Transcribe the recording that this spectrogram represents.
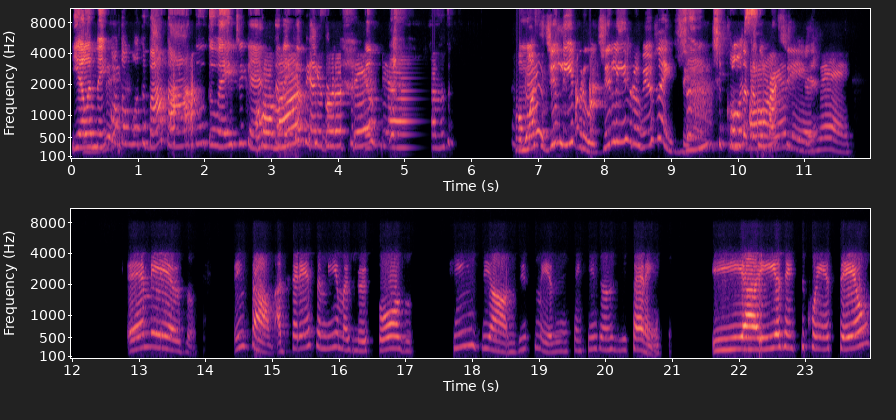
E ela nem Gente. contou um outro babado do Age Gap. Que eu romance quero que dura 13 anos. Romance de livro, de livro, viu, gente? Gente, como Conta, assim? compartilha. Olha, mesmo, gente. É mesmo. Então, a diferença minha, mas meu esposo, 15 anos, isso mesmo, a gente tem 15 anos de diferença. E aí a gente se conheceu,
